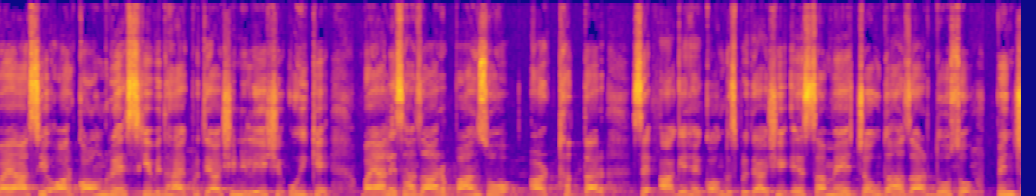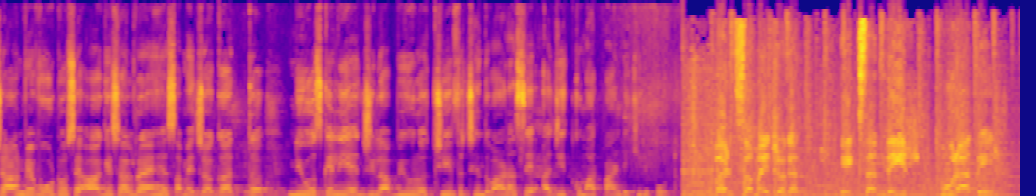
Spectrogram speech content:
बयासी और कांग्रेस के विधायक प्रत्याशी नीलेश उइके बयालीस हज़ार पाँच सौ अठहत्तर से आगे हैं। कांग्रेस प्रत्याशी इस समय चौदह हज़ार दो सौ पंचानवे वोटों से आगे चल रहे हैं। समय जगत न्यूज़ के लिए जिला ब्यूरो चीफ छिंदवाड़ा से अजीत कुमार पांडे की रिपोर्ट। पर समय जगत, एक संदेश, पूरा देश।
